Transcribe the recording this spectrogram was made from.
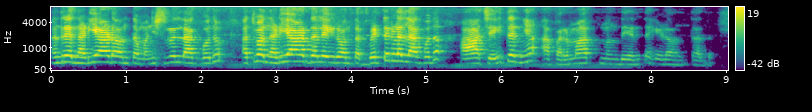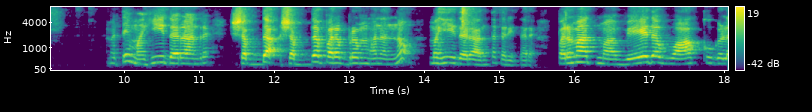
ಅಂದ್ರೆ ನಡಿಯಾಡೋ ಅಂತ ಮನುಷ್ಯರಲ್ಲಾಗ್ಬೋದು ಅಥವಾ ನಡಿಯಾಡ್ದಲೇ ಇರೋವಂಥ ಬೆಟ್ಟಗಳಲ್ಲಾಗ್ಬೋದು ಆ ಚೈತನ್ಯ ಆ ಪರಮಾತ್ಮಂದೆ ಅಂತ ಹೇಳೋ ಮತ್ತೆ ಮಹೀಧರ ಅಂದ್ರೆ ಶಬ್ದ ಶಬ್ದ ಪರಬ್ರಹ್ಮನನ್ನು ಮಹೀಧರ ಅಂತ ಕರೀತಾರೆ. ಪರಮಾತ್ಮ ವೇದ ವಾಕುಗಳ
